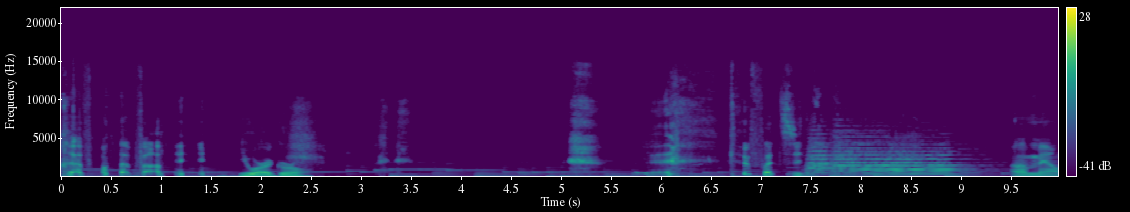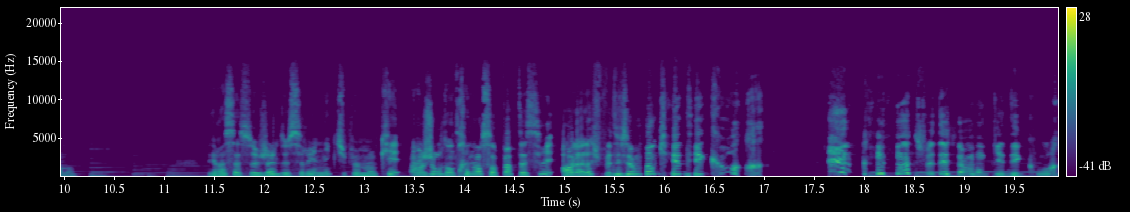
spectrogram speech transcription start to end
vraiment à parler. You are a girl. fois de suite. Oh merde. Grâce à ce gel de série unique, tu peux manquer un jour d'entraînement sans perdre ta série. Oh là là, je peux déjà manquer des cours. je peux déjà manquer des cours.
